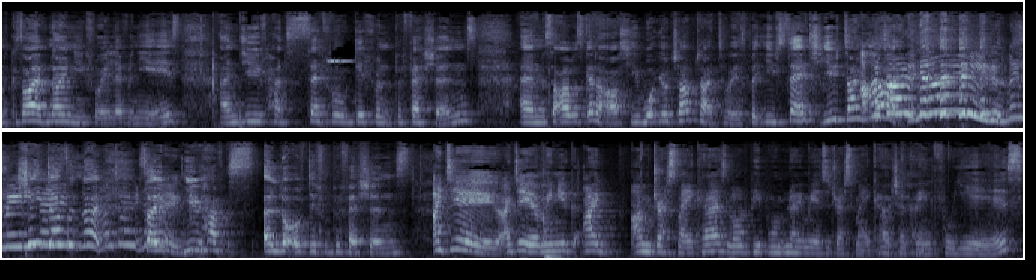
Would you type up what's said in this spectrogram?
because I have known you for eleven years, and you've had several different professions. Um, so I was going to ask you what your job title is, but you said you don't know. I don't know. I really she don't. doesn't know. I don't know. So you have a lot of different professions. I do, I do. I mean, you, I, I'm a dressmaker. A lot of people know me as a dressmaker, which I've been for years.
